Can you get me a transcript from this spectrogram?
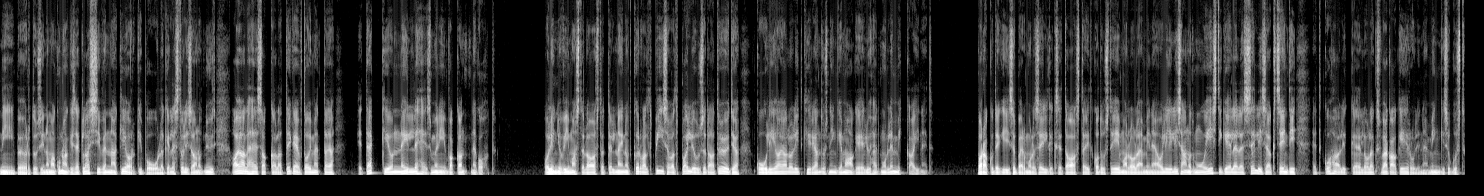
Nii pöördusin oma kunagise klassivenna Georgi poole, kellest oli saanud nüüd ajalehe Sakala tegevtoimetaja, et äkki on neil lehes mõni vakantne koht olin ju viimastel aastatel näinud kõrvalt piisavalt palju seda tööd ja kooli ajal olid kirjandus ning emakeel ühed mu lemmikained. Paraku tegi sõber mulle selgeks, et aastaid kodust eemal olemine oli lisanud mu eesti keelele sellise aktsendi, et kohalikel oleks väga keeruline mingisugust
